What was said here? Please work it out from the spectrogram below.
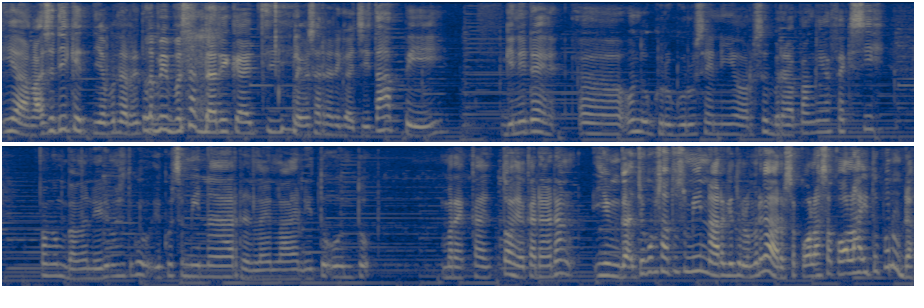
Iya, nggak sedikit. Ya benar itu. Lebih besar dari gaji. lebih besar dari gaji. Tapi gini deh eh, untuk guru-guru senior seberapa ngefek sih pengembangan diri? Maksudku ikut seminar dan lain-lain itu untuk mereka? Toh ya kadang-kadang ya nggak cukup satu seminar gitu loh. Mereka harus sekolah-sekolah itu pun udah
